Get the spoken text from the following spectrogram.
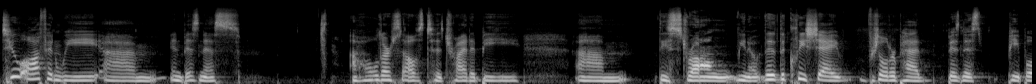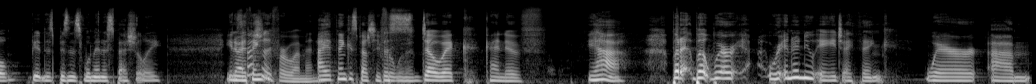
too often we um, in business hold ourselves to try to be um, these strong, you know, the, the cliche shoulder pad business people, business business women especially. You know, Especially I think for women. I think especially the for women. stoic kind of. Yeah, but but we're we're in a new age, I think, where um,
